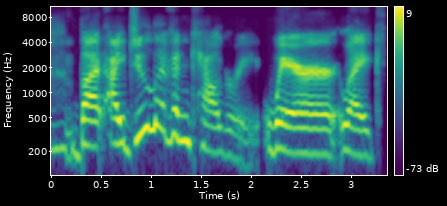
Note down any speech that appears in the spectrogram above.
Mhm. But I do live in Calgary, where like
